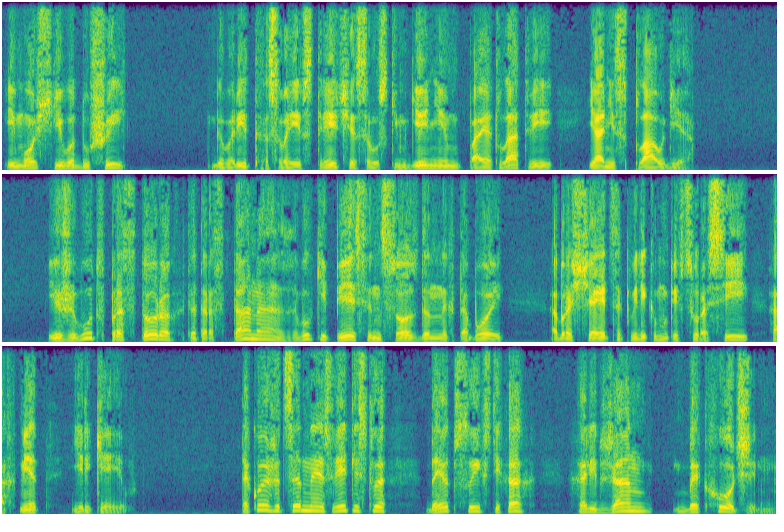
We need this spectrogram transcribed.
и мощь его души, говорит о своей встрече с русским гением поэт Латвии Янис Плаудия. И живут в просторах Татарстана звуки песен, созданных тобой, обращается к великому певцу России Ахмед Ерикеев. Такое же ценное свидетельство дает в своих стихах Халиджан Бекходжин.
